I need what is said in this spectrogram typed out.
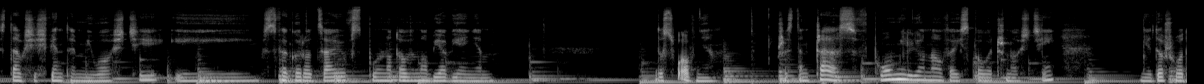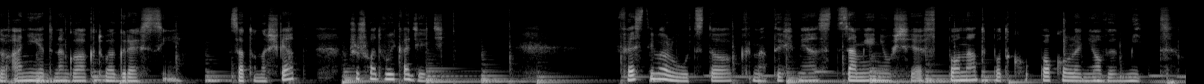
stał się świętem miłości i swego rodzaju wspólnotowym objawieniem. Dosłownie, przez ten czas w półmilionowej społeczności nie doszło do ani jednego aktu agresji, za to na świat przyszła dwójka dzieci. Festiwal Woodstock natychmiast zamienił się w ponadpokoleniowy mit.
